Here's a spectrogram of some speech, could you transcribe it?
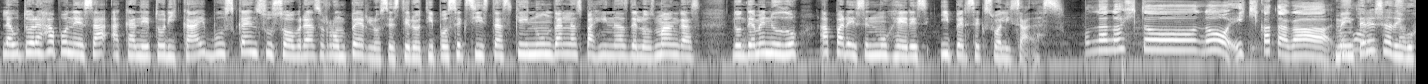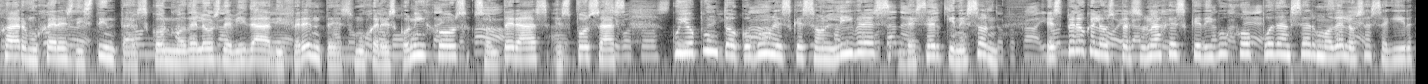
La autora japonesa Akane Torikai busca en sus obras romper los estereotipos sexistas que inundan las páginas de los mangas, donde a menudo aparecen mujeres hipersexualizadas. Me interesa dibujar mujeres distintas, con modelos de vida diferentes, mujeres con hijos, solteras, esposas, cuyo punto común es que son libres de ser quienes son. Espero que los personajes que dibujo puedan ser modelos a seguir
